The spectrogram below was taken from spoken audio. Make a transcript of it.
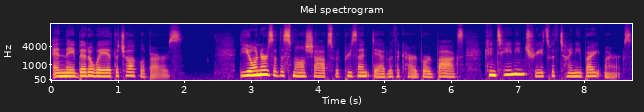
and they bit away at the chocolate bars. The owners of the small shops would present Dad with a cardboard box containing treats with tiny bite marks,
